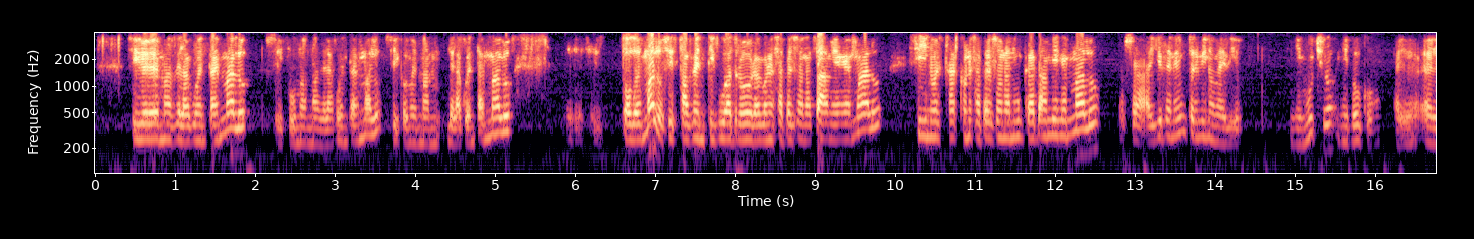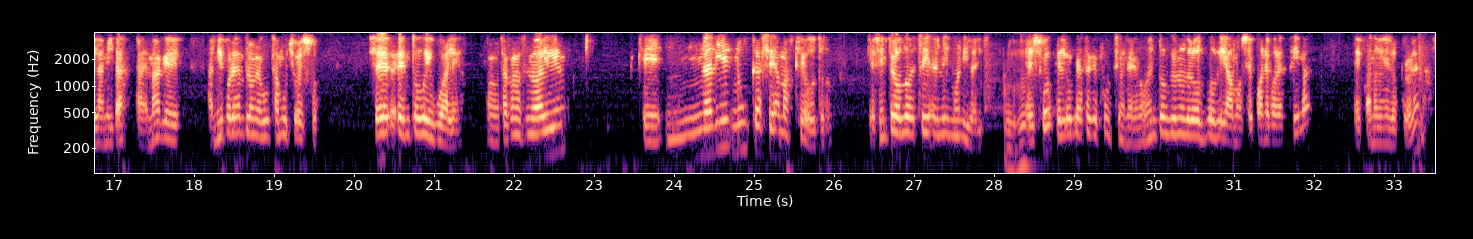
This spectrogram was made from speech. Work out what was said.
Si bebes más de la cuenta es malo, si fumas más de la cuenta es malo, si comes más de la cuenta es malo, eh, todo es malo. Si estás 24 horas con esa persona también es malo, si no estás con esa persona nunca también es malo. O sea, hay que tener un término medio, ni mucho ni poco, eh, en la mitad. Además que a mí, por ejemplo, me gusta mucho eso, ser en todo iguales. Cuando estás conociendo a alguien, que nadie nunca sea más que otro, que siempre los dos estén en el mismo nivel. Eso es lo que hace que funcione. En el momento en que uno de los dos, digamos, se pone por encima, es cuando vienen los problemas.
